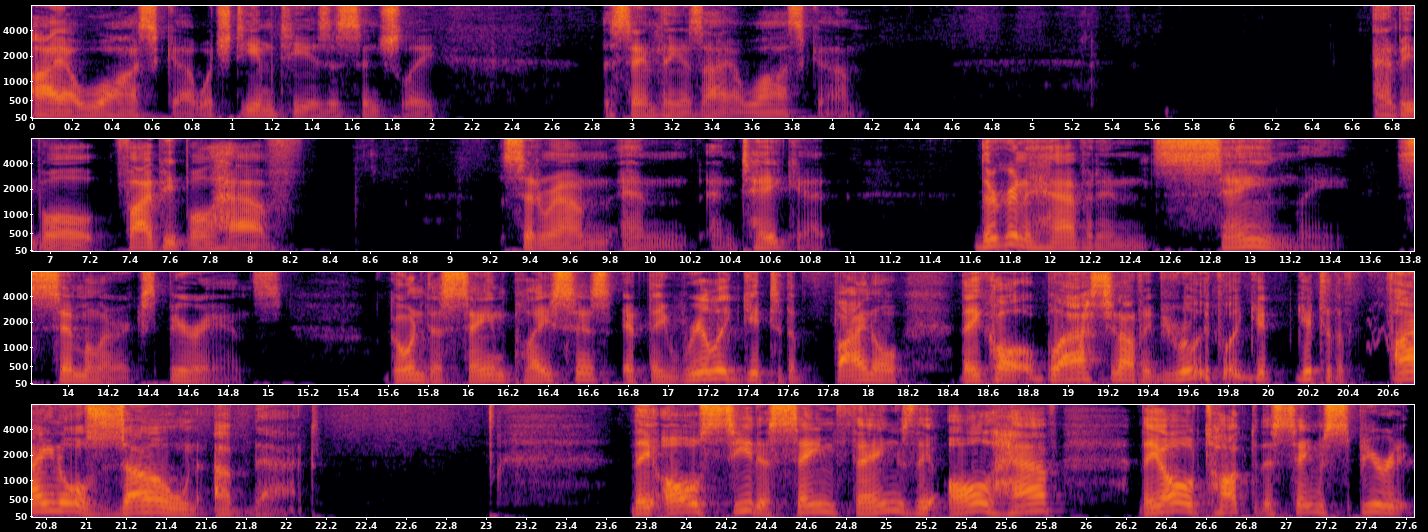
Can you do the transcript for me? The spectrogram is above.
ayahuasca, which DMT is essentially the same thing as ayahuasca, and people, five people have sit around and, and take it, they're going to have an insanely similar experience. Going to the same places, if they really get to the final, they call it blasting off. If you really get, get to the final zone of that, they all see the same things. They all have, they all talk to the same spirit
